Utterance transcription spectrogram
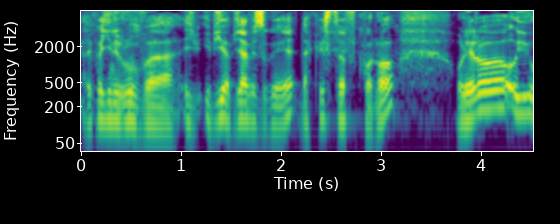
Ariko nyine urumva ib- ibyo byavuzwe na christophe colo rero uyu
